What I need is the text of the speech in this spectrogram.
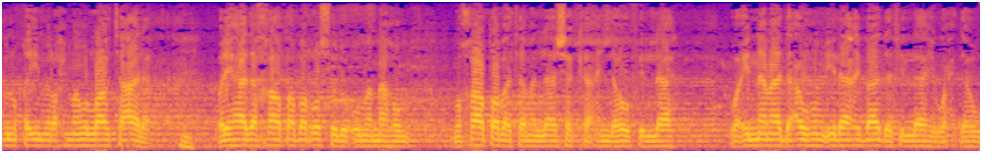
ابن القيم رحمه الله تعالى ولهذا خاطب الرسل أممهم مخاطبة من لا شك عنده في الله وإنما دعوهم إلى عبادة الله وحده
